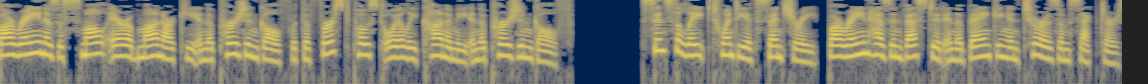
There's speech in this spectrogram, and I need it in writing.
Bahrain is a small Arab monarchy in the Persian Gulf with the first post-oil economy in the Persian Gulf. Since the late 20th century, Bahrain has invested in the banking and tourism sectors.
